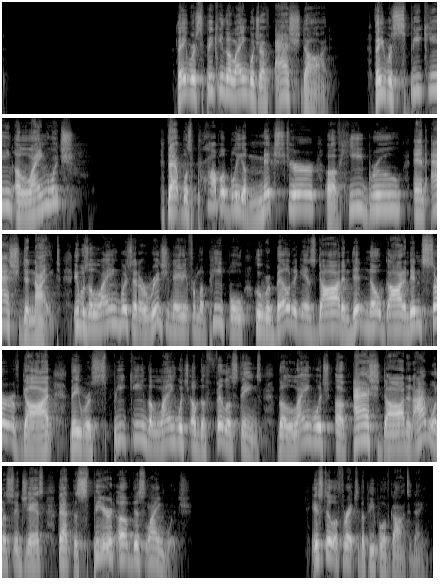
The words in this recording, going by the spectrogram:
They were speaking the language of Ashdod. They were speaking a language that was probably a mixture of Hebrew and Ashdodite. It was a language that originated from a people who rebelled against God and didn't know God and didn't serve God. They were speaking the language of the Philistines, the language of Ashdod. And I want to suggest that the spirit of this language is still a threat to the people of God today.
